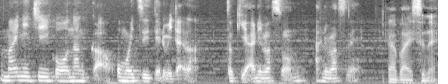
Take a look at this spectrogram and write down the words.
毎日こうなんか思いついてるみたいな時ありますもんね。ありますね。やばいっすね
